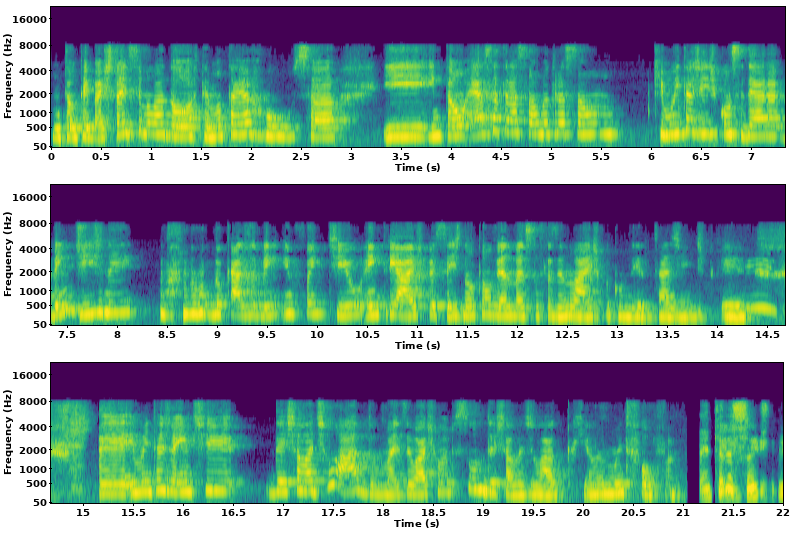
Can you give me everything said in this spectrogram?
então tem bastante simulador, tem montanha russa, e então essa atração é uma atração que muita gente considera bem Disney, no, caso bem infantil, entre aspas, vocês não estão vendo, mas estou fazendo aspa com o dedo, tá, gente? Porque... É, e muita gente deixa ela de lado, mas eu acho um absurdo deixar ela de lado, porque ela é muito fofa. É interessante que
